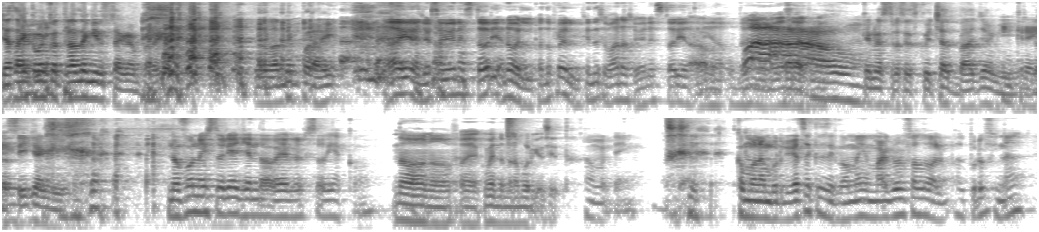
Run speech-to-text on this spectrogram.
ya saben cómo encontrarlo en Instagram para que lo manden por ahí. Ay, yo subí una historia. No, el, ¿cuándo fue el fin de semana? Subí una historia. wow. que nuestros escuchas vayan y lo sigan. Y... ¿No fue una historia yendo a ver Zodíaco? No, no, fue comiéndome una hamburguesita. Ah, muy bien. Como la hamburguesa que se come Mark Ruffalo al, puro final.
